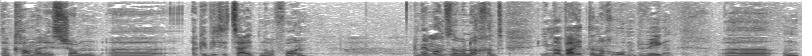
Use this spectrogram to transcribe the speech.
dann kann man das schon äh, eine gewisse Zeit noch fahren. Wenn wir uns aber nachher immer weiter nach oben bewegen äh, und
